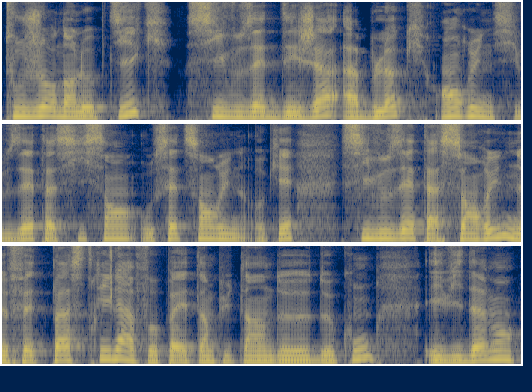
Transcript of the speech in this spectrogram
Toujours dans l'optique, si vous êtes déjà à bloc en runes, si vous êtes à 600 ou 700 runes, ok? Si vous êtes à 100 runes, ne faites pas ce tri-là, faut pas être un putain de, con, évidemment.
